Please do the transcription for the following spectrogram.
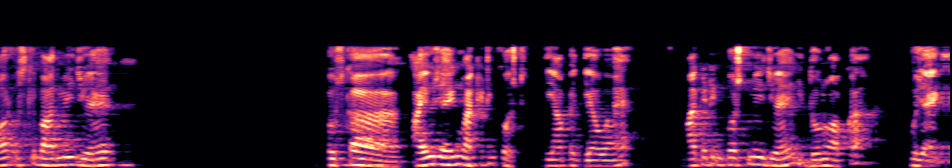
और उसके बाद में जो है, जो उसका हो जाएगा मार्केटिंग कॉस्ट यहाँ पे दिया हुआ है। मार्केटिंग कॉस्ट में जो है दोनों आपका हो जाएगा।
